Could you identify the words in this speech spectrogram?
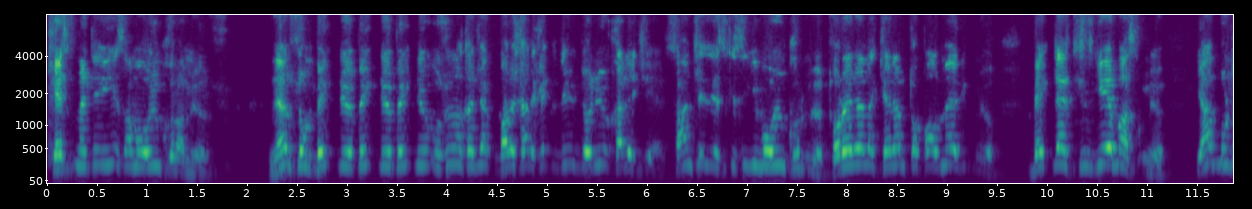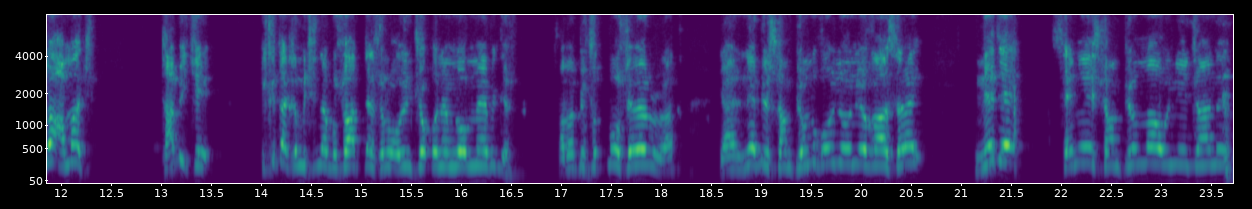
kesmede iyiyiz ama oyun kuramıyoruz. Nelson bekliyor, bekliyor, bekliyor. Uzun atacak. Barış hareketli değil. Dönüyor kaleciye. Sanchez eskisi gibi oyun kurmuyor. Torreira ile Kerem top almaya gitmiyor. Bekler çizgiye basmıyor. Ya burada amaç tabii ki iki takım içinde bu saatten sonra oyun çok önemli olmayabilir. Ama bir futbol sever olarak yani ne bir şampiyonluk oyunu oynuyor Galatasaray ne de seneye şampiyonluğa oynayacağını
